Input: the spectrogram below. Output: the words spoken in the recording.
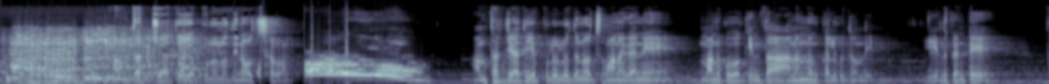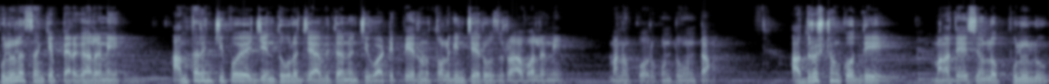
అంతర్జాతీయ పులుల దినోత్సవం. అంతర్జాతీయ పులుల దినోత్సవం అనగానే మనకు ఒక ఇంత ఆనందం కలుగుతుంది. ఎందుకంటే పులుల సంఖ్య పెరగాలని అంతరించిపోయే జంతువుల జాబితా నుంచి వాటి పేరును తొలగించే రోజు రావాలని మనం కోరుకుంటూ ఉంటాం. అదృష్టం కొద్దీ మన దేశంలో పులులు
